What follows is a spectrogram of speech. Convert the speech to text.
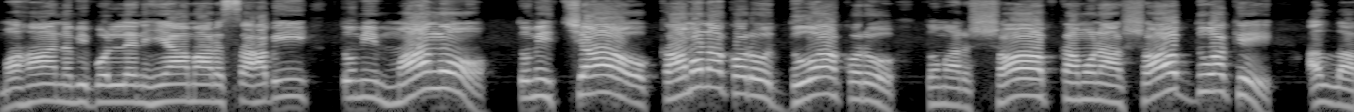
মহানবী বললেন, হে আমার সাহাবি, তুমি মাঙো, তুমি চাও, কামনা করো, দোয়া করো, তোমার সব কামনা, সব দোয়াকে আল্লাহ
